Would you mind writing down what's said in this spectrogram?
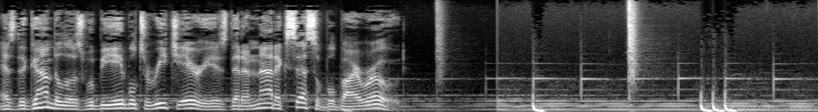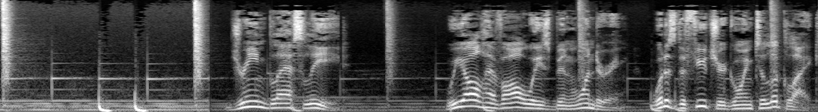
as the gondolas would be able to reach areas that are not accessible by road. Dream Glass Lead We all have always been wondering, what is the future going to look like?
